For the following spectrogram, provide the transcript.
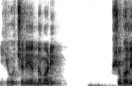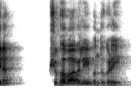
ಯೋಚನೆಯನ್ನ ಮಾಡಿ. ಶುಭ ದಿನ. ಶುಭವಾಗಲಿ ಬಂಧುಗಳೇ.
